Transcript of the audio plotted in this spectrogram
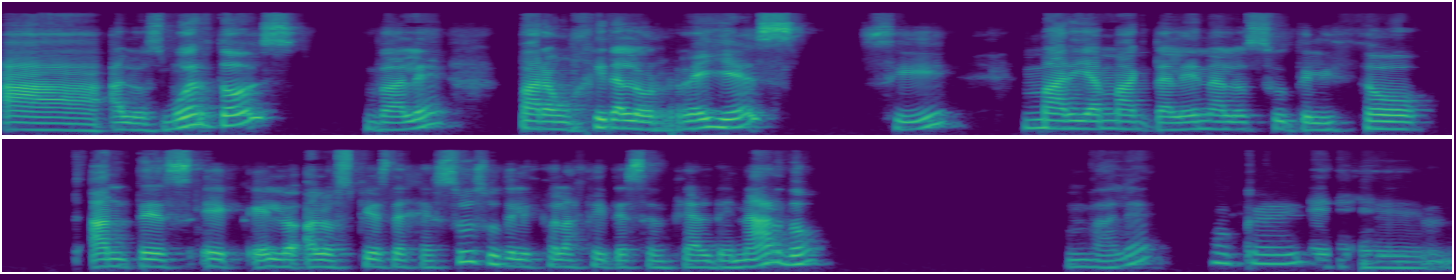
a, a los muertos, ¿vale? Para ungir a los reyes, ¿sí? María Magdalena los utilizó antes eh, a los pies de Jesús, utilizó el aceite esencial de nardo, ¿vale? Ok. Eh,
